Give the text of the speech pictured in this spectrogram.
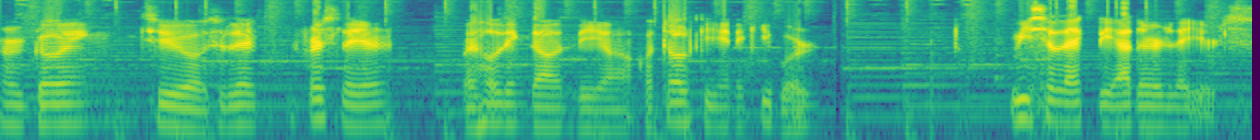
we're going to select the first layer by holding down the uh, control key in the keyboard. We select the other layers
